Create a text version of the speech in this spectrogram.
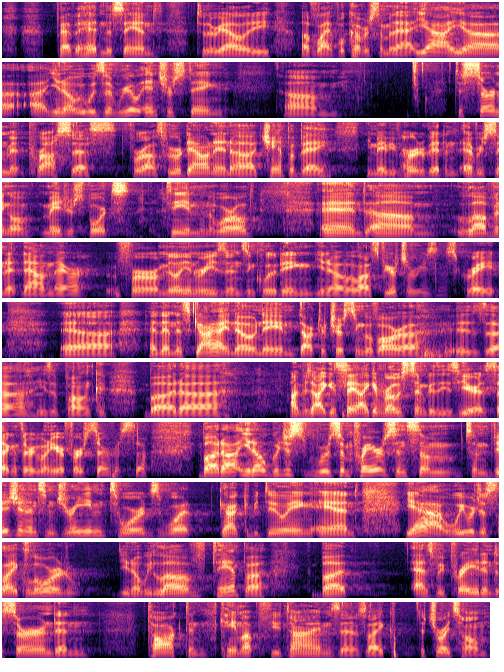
have a head in the sand to the reality of life. We'll cover some of that. Yeah, I, uh, uh, you know, it was a real interesting um, discernment process for us. We were down in uh, Tampa Bay. You maybe have heard of it, and every single major sports team in the world and um, loving it down there for a million reasons, including you know a lot of spiritual reasons. Great. Uh, and then this guy I know named Dr. Tristan Guevara is uh, he's a punk, but uh, just, i can say I can roast him because he's here at second service. We want to hear first service. So, but uh, you know we're just we're some prayers and some some vision and some dream towards what God could be doing, and yeah, we were just like Lord, you know we love Tampa but as we prayed and discerned and talked and came up a few times, and it was like, Detroit's home.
